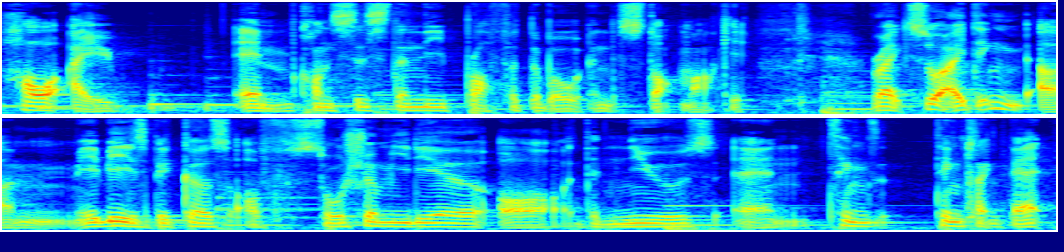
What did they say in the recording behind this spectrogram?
how I am consistently profitable in the stock market, right? So I think um, maybe it's because of social media or the news and things things like that.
